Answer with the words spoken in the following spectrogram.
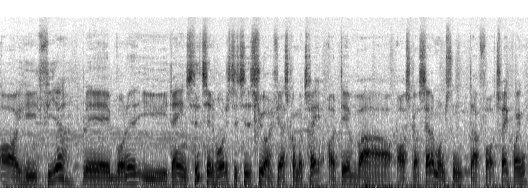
Og Heat 4 blev vundet i dagens hidtil hurtigste tid 77,3, og det var Oscar Salomonsen, der får 3 point.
